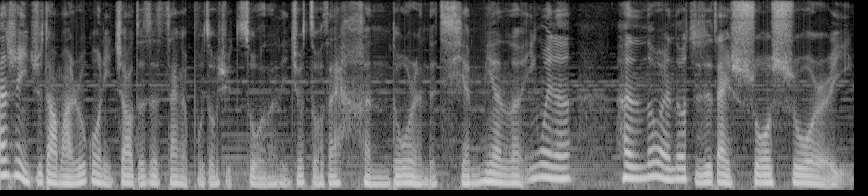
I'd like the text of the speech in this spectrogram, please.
但是你知道吗？如果你照着这三个步骤去做呢，你就走在很多人的前面了。因为呢，很多人都只是在说说而已，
